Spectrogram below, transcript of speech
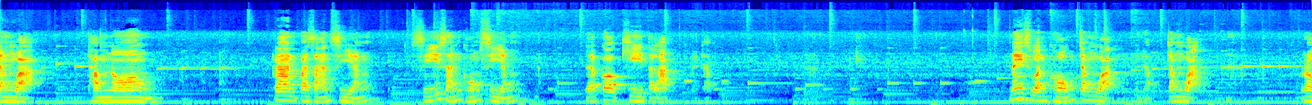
จังหวะทำนอง การประสานเสียง สีสันของเสียง แล้วก็คีย์ตลักษณ์ ในส่วนของจังหวะนะครับจังหวะ เรา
